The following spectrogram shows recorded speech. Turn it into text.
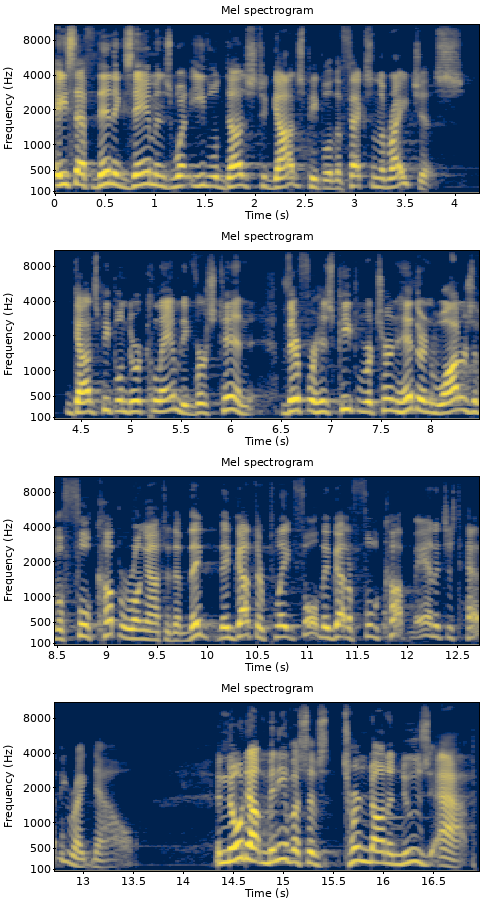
Asaph then examines what evil does to God's people, the effects on the righteous. God's people endure calamity. Verse 10 Therefore, his people return hither, and waters of a full cup are wrung out to them. They've, they've got their plate full. They've got a full cup. Man, it's just heavy right now. And no doubt many of us have turned on a news app,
